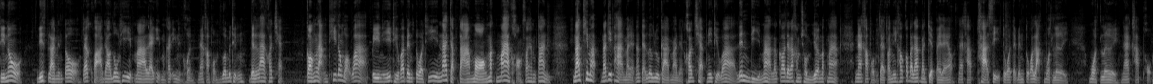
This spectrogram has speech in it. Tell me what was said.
ติโนดิฟลาเมนโตแบ็กขวาดาวรุ่งที่มาแรงอีกเหมือนกันอีกหนึ่งคนนะครับผมรวมไปถึงเบลล่าคอชแชปกองหลังที่ต้องบอกว่าปีนี้ถือว่าเป็นตัวที่น่าจับตามองมาก ๆของซา u t แฮมตันนัดที่มานัดที่ผ่านมาเนี่ยตั้งแต่เริ่มฤดูกาลมาเนี่ยคอชแชปนี่ถือว่าเล่นดีมาก แล้วก็ได้รับคำชมเยอะมากๆนะครับผมแต่ตอนนี้เขาก็บาดบาดเจ็บไปแล้วนะครับขาดสี่ตัวแต่เป็นตัวหลักหมดเลย หมดเลยนะครับผม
